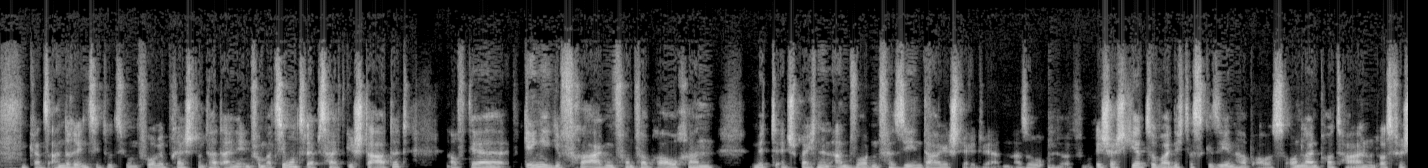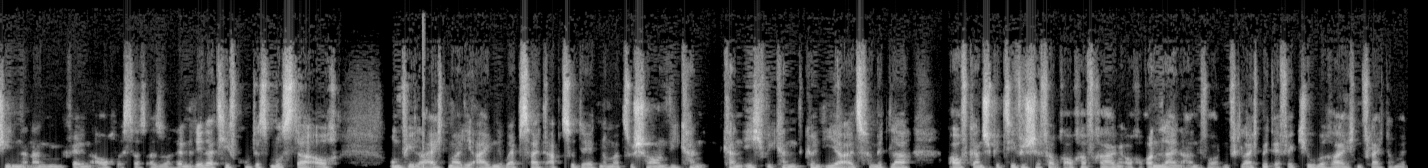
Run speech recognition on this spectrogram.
ganz andere Institution vorgeprescht und hat eine Informationswebsite gestartet, auf der gängige Fragen von Verbrauchern mit entsprechenden Antworten versehen dargestellt werden. Also recherchiert, soweit ich das gesehen habe, aus Online-Portalen und aus verschiedenen anderen Quellen auch, ist das also ein relativ gutes Muster auch, um vielleicht mal die eigene Website abzudaten, um mal zu schauen, wie kann, kann ich, wie kann, könnt ihr als Vermittler auf ganz spezifische Verbraucherfragen auch online antworten. Vielleicht mit FAQ-Bereichen, vielleicht auch mit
